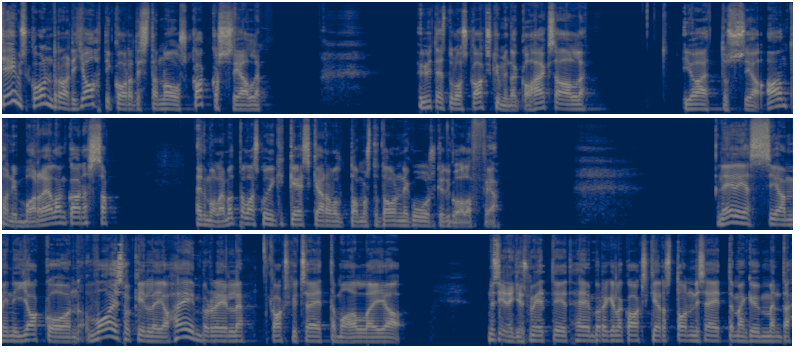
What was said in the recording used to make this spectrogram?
James Conrad jahtikortista nousi kakkossijalle. Yhteistulos 28 alle. Jaettu siellä Anthony Barellan kanssa. Että molemmat pelasivat kuitenkin keskiarvolta tuommoista tonni 60 golfia. Neljäs sija meni jakoon Vaisokille ja Heimberille 27 alle ja no siinäkin jos miettii, että Heimbergillä kaksi kierrosta tonni 70,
